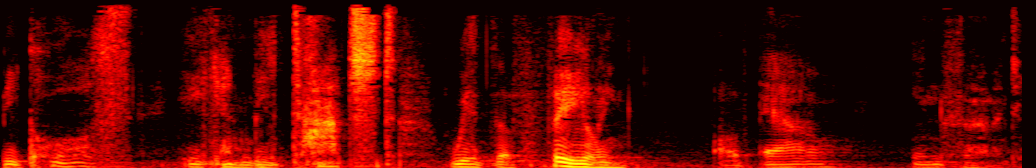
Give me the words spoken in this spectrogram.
because he can be touched with the feeling of our infirmity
